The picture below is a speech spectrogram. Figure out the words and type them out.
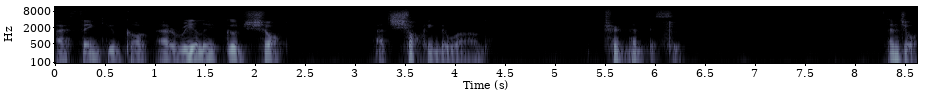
I think you've got a really good shot at shocking the world tremendously. Enjoy.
